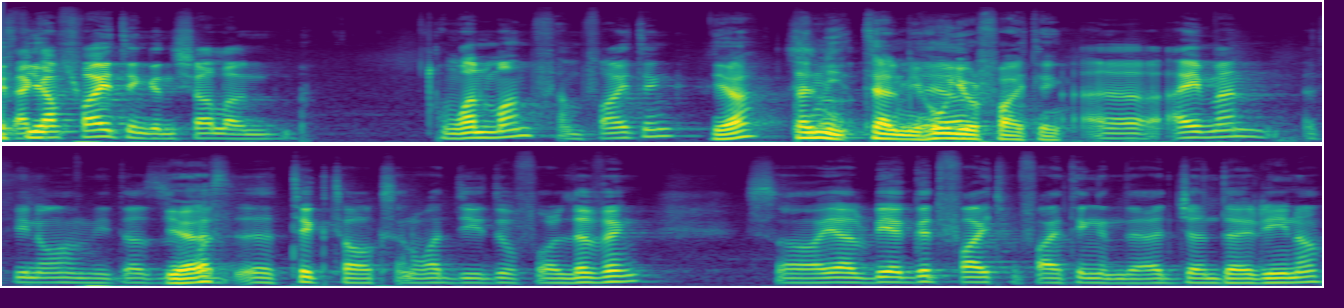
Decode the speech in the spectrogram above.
If like you- I'm fighting, inshallah. In one month, I'm fighting. Yeah, tell me, tell me who you're fighting. Uh, Ayman, if you know him, he does Yes. what, uh, TikToks and what do you do for a living. So yeah, it'll be a good fight. We're fighting in the Agenda Arena.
